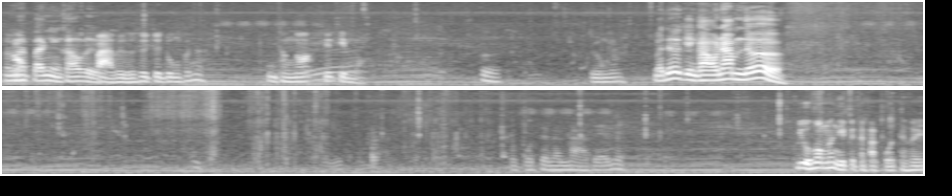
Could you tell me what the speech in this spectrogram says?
มันไม่ปั้นกินข้าวไปป่าไปหรือคือจะดุงเพิ่นน่ะกินทางเนาะที่ทิมหรอเออลุงยังมาเด้อกินข้าวน้ำเด้อ ปรากฏ แต่นั้นมาแต่เนี่ยอยู่ห้องมันนี่เป็นแต่ปรากฏแต่เฮ้ย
